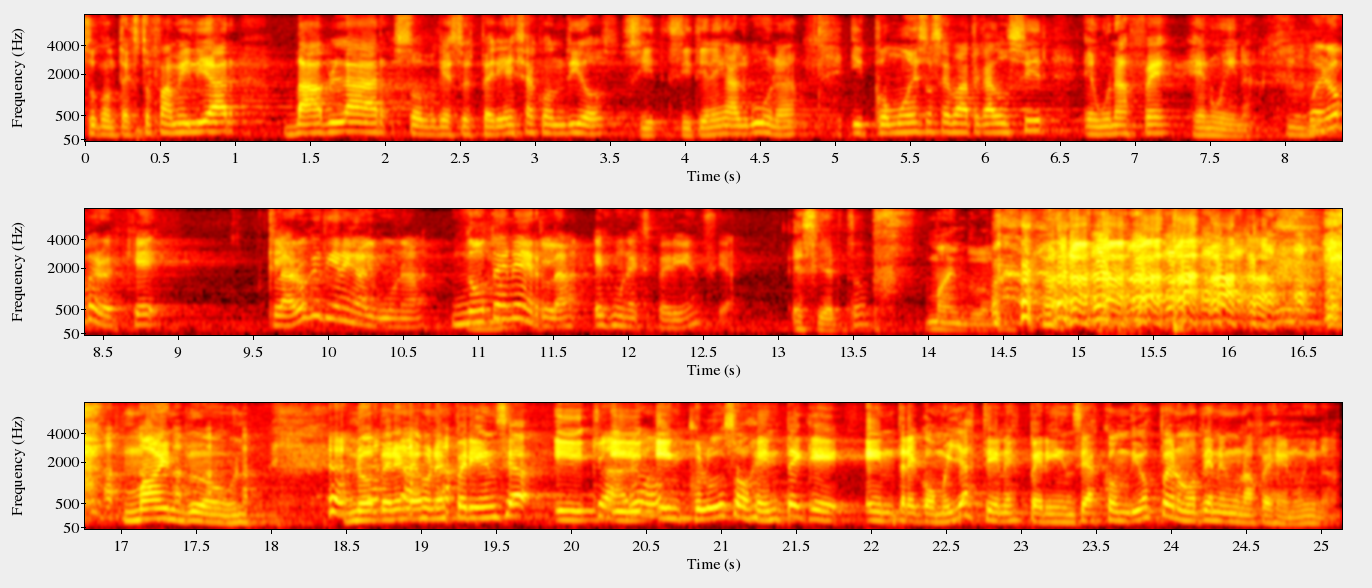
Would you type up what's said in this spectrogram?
su contexto familiar, va a hablar sobre su experiencia con Dios, si, si tienen alguna, y cómo eso se va a traducir en una fe genuina. Bueno, pero es que, claro que tienen alguna. No tenerla es una experiencia. ¿Es cierto? Mind blown. Mind blown. No tenerles una experiencia y, Claro. y incluso gente que, entre comillas, tiene experiencias con Dios, pero no tienen una fe genuina.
